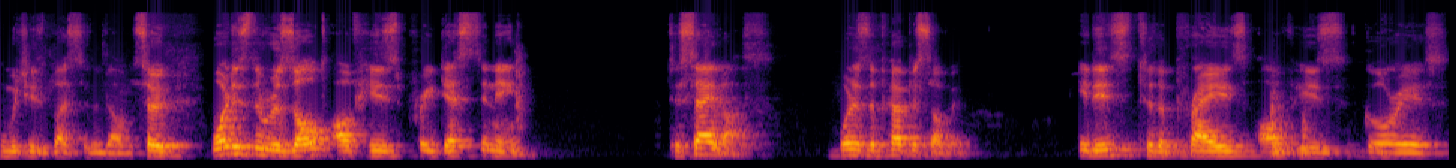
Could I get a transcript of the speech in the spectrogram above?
in which he's blessed and done. So, what is the result of his predestining to save us? What is the purpose of it? It is to the praise of his glorious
